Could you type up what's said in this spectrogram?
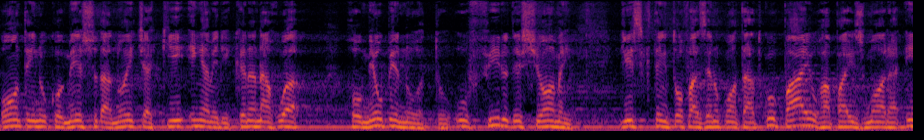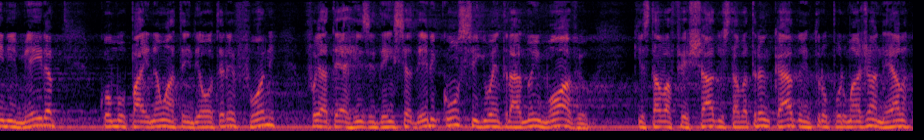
ontem no começo da noite aqui em Americana, na rua Romeu Benotto. O filho deste homem disse que tentou fazer um contato com o pai. O rapaz mora em Limeira. Como o pai não atendeu ao telefone, foi até a residência dele, conseguiu entrar no imóvel que estava fechado, estava trancado, entrou por uma janela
